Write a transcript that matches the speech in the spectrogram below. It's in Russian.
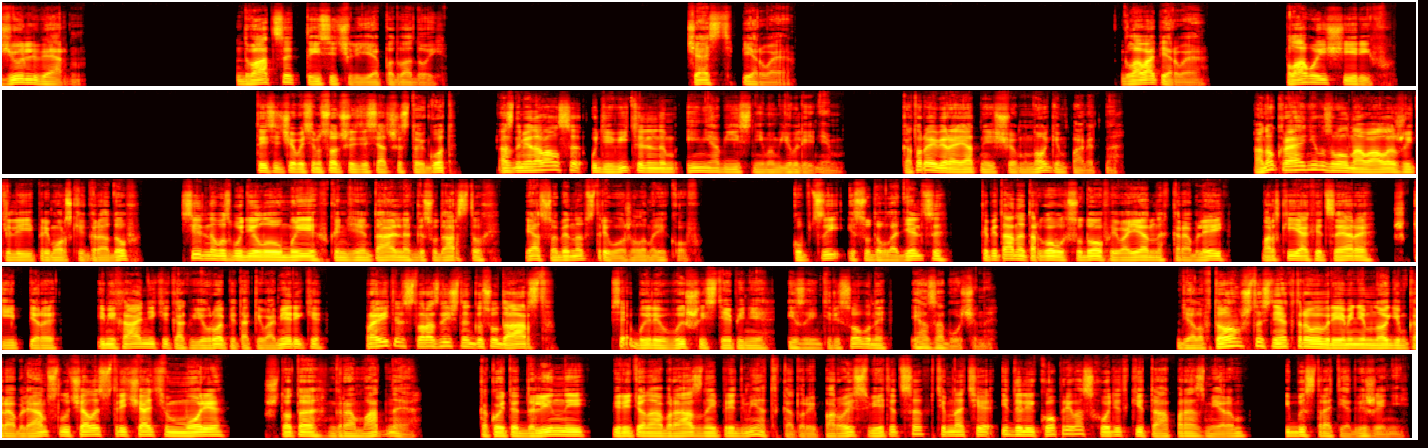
Жюль Верн. Двадцать тысяч лье под водой. Часть первая. Глава первая. Плавающий риф. 1866 год ознаменовался удивительным и необъяснимым явлением, которое, вероятно, еще многим памятно. Оно крайне взволновало жителей приморских городов сильно возбудило умы в континентальных государствах и особенно встревожило моряков. Купцы и судовладельцы, капитаны торговых судов и военных кораблей, морские офицеры, шкипперы и механики как в Европе, так и в Америке, правительства различных государств, все были в высшей степени и заинтересованы, и озабочены. Дело в том, что с некоторого времени многим кораблям случалось встречать в море что-то громадное, какой-то длинный веретенообразный предмет, который порой светится в темноте и далеко превосходит кита по размерам и быстроте движений.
